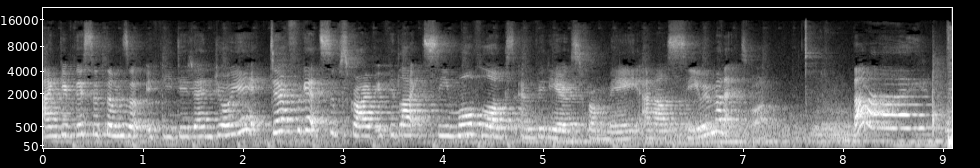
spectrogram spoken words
and give this a thumbs up if you did enjoy it. Don't forget to subscribe if you'd like to see more vlogs and videos from me and I'll see you in my next one. Bye!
